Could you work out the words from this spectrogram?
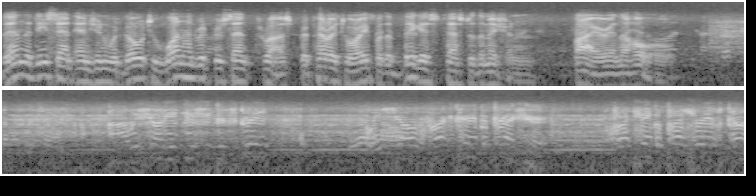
Then the descent engine would go to 100% thrust preparatory for the biggest test of the mission fire in the hole. Uh, we show the ignition discrete. We show front chamber pressure. Front chamber pressure is go.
